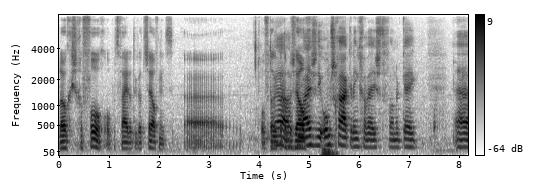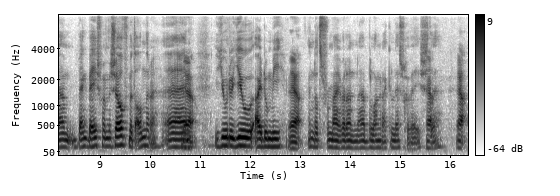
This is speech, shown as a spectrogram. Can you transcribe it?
logisch gevolg op het feit dat ik dat zelf niet... of dat ik dat op voor mezelf... mij is die omschakeling geweest van oké, ehm, ben ik bezig met mezelf, met anderen. En Ja, you do you, I do me. ja, En dat is voor mij wel een eh, belangrijke les geweest. Ja. eh. ja.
